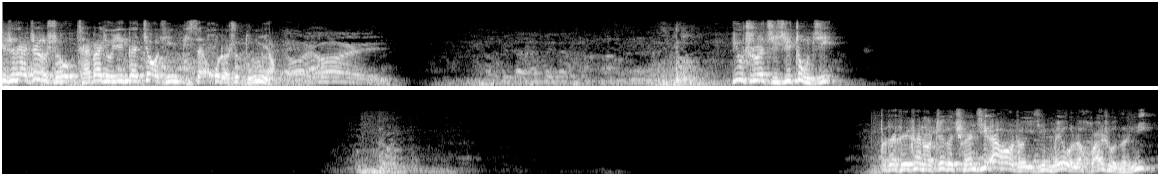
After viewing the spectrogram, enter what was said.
其实，在这个时候，裁判就应该叫停比赛，或者是读秒。又吃了几记重击。大家可以看到，这个拳击爱好者已经没有了还手能力。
